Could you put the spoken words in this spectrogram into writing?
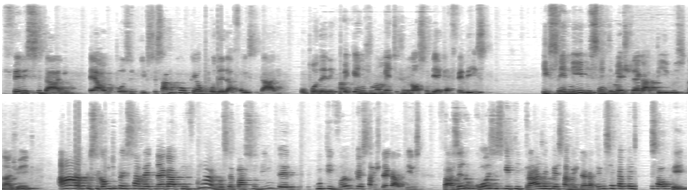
Felicidade é algo positivo. Você sabe qual é o poder da felicidade? O poder de pequenos momentos no nosso dia que é feliz. Isso inibe sentimentos negativos na gente. Ah, de pensamento negativo. Claro, você passa o dia inteiro cultivando pensamentos negativos, fazendo coisas que te trazem pensamento negativo. Você quer pensar o quê?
